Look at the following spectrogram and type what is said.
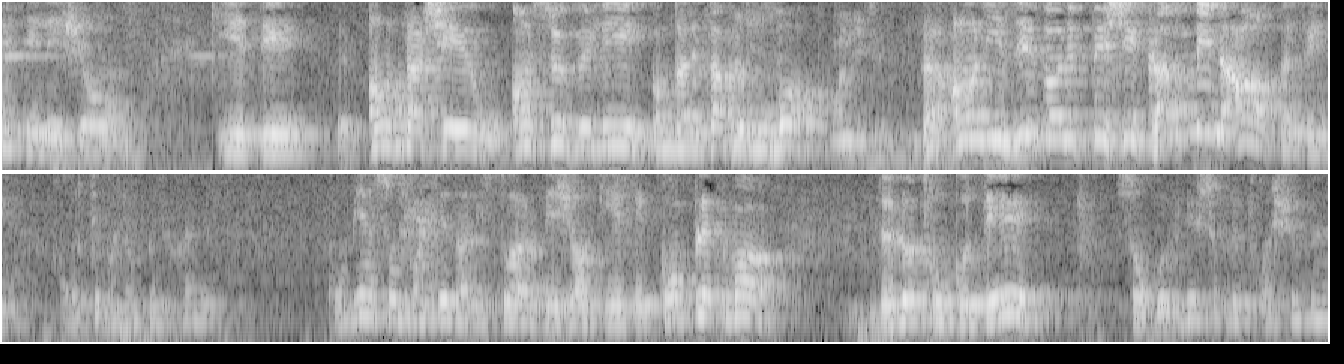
étaient les gens qui étaient entachés ou ensevelis comme dans les sables mouvants, enlisés dans les péchés comme Combien sont passés dans l'histoire des gens qui étaient complètement de l'autre côté, sont revenus sur le droit chemin.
